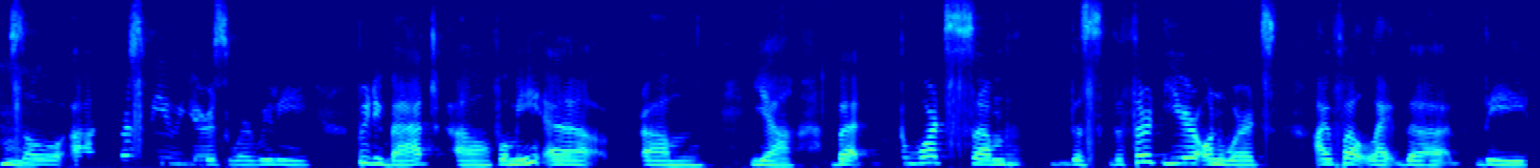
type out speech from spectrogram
Hmm. So uh, the first few years were really pretty bad uh, for me. Uh, um, yeah, but towards um, the the third year onwards, I felt like the the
